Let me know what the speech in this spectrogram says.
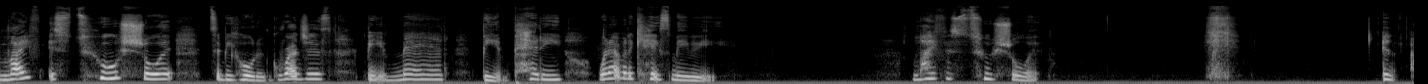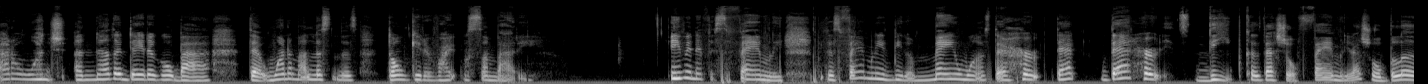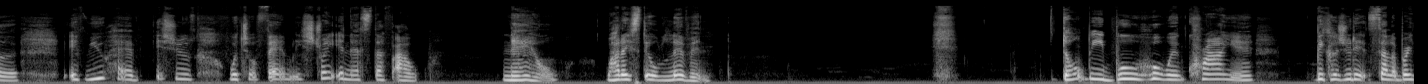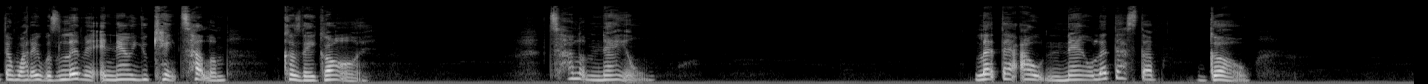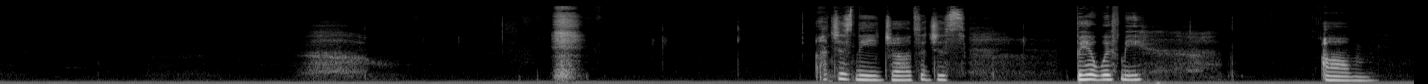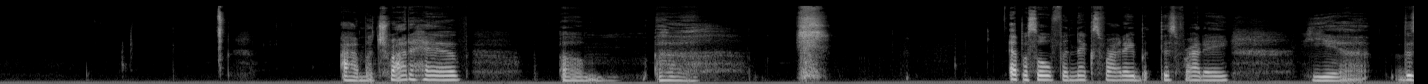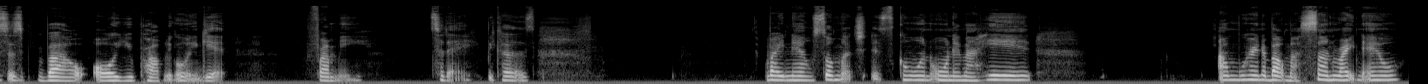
Life is too short to be holding grudges, being mad, being petty, whatever the case may be. Life is too short. And I don't want another day to go by that one of my listeners don't get it right with somebody. Even if it's family, because families be the main ones that hurt. That that hurt is deep because that's your family, that's your blood. If you have issues with your family, straighten that stuff out now while they still living. Don't be boo-hooing crying because you didn't celebrate them while they was living and now you can't tell them because they gone. Tell them now. Let that out now. Let that stuff go. I just need y'all to just bear with me. Um, I'm gonna try to have um uh episode for next Friday, but this Friday, yeah, this is about all you probably going to get from me today because right now so much is going on in my head. I'm worrying about my son right now.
